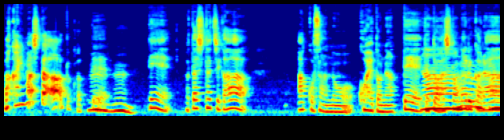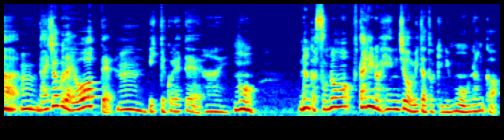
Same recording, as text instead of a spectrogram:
わかりましたとかって、うんうんで、私たちが、アッコさんの声となって、手と足となるからうんうんうん、大丈夫だよってうん。言ってくれて、はい。もう、なんかその二人の返事を見たときにもうなんか、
